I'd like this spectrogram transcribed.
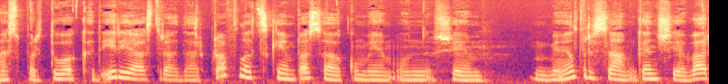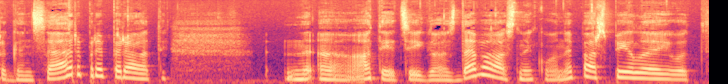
esmu par to, ka ir jāstrādā ar profilaktiskiem pasākumiem un šiem miltrasām, gan šie vara, gan sēra preparāti. Uh, attiecīgās devās, neko nepārspīlējot.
